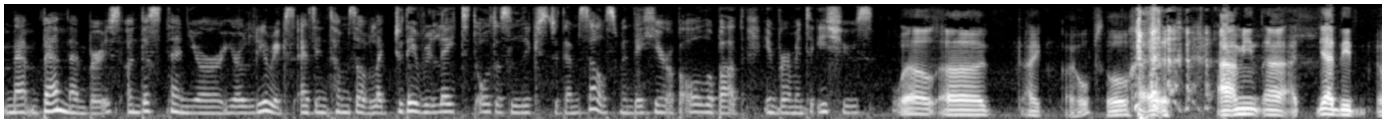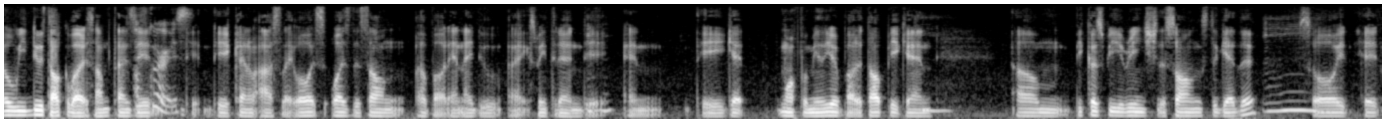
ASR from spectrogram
ma- band members understand your your lyrics, as in terms of like, do they relate all those lyrics to themselves when they hear about all about environmental issues? Well, uh, I I hope so. I, I mean, uh, yeah, they uh, we do talk about it sometimes. Of they, course. They, they kind of ask like, "What's what's the song about?" And I do I explain to them, and they Mhm. and they get more familiar about the topic, and um, because we arrange the songs together, Mm. so it, it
